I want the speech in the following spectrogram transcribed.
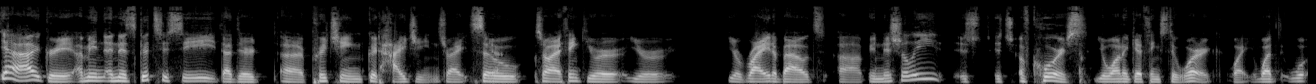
Yeah, I agree. I mean, and it's good to see that they're uh, preaching good hygienes, right? So, so I think you're you're you're right about uh, initially. It's it's of course you want to get things to work. Right? What, what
